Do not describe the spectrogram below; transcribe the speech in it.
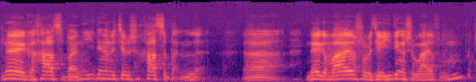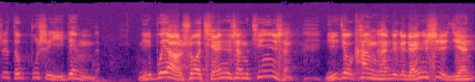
那个 husband 一定就是 husband 了，啊。那个 wife 就一定是 wife，嗯，这都不是一定的。你不要说前生今生，你就看看这个人世间，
